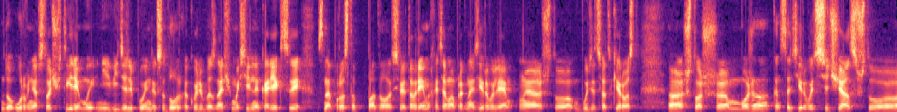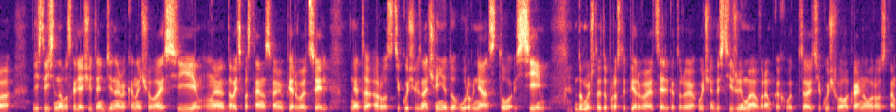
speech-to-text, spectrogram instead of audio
до уровня 104 мы не видели по индексу доллара какой-либо значимой сильной коррекции. Цена просто падала все это время, хотя мы прогнозировали, э, что будет все-таки рост. Э, что ж, э, можно констатировать сейчас, что действительно восходящая динамика началась. И давайте поставим с вами первую цель. Это рост текущих значений до уровня 107. Думаю, что это просто первая цель, которая очень достижима в рамках вот текущего локального роста.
